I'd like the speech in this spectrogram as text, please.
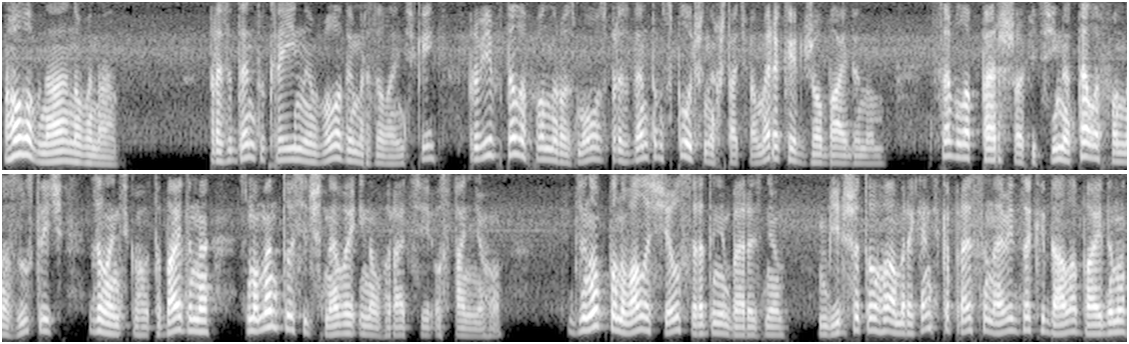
Головна новина. Президент України Володимир Зеленський провів телефонну розмову з президентом Сполучених Штатів Америки Джо Байденом. Це була перша офіційна телефонна зустріч Зеленського та Байдена з моменту січневої інавгурації останнього. Дзвінок планувало ще у середині березня. Більше того, американська преса навіть закидала Байдену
